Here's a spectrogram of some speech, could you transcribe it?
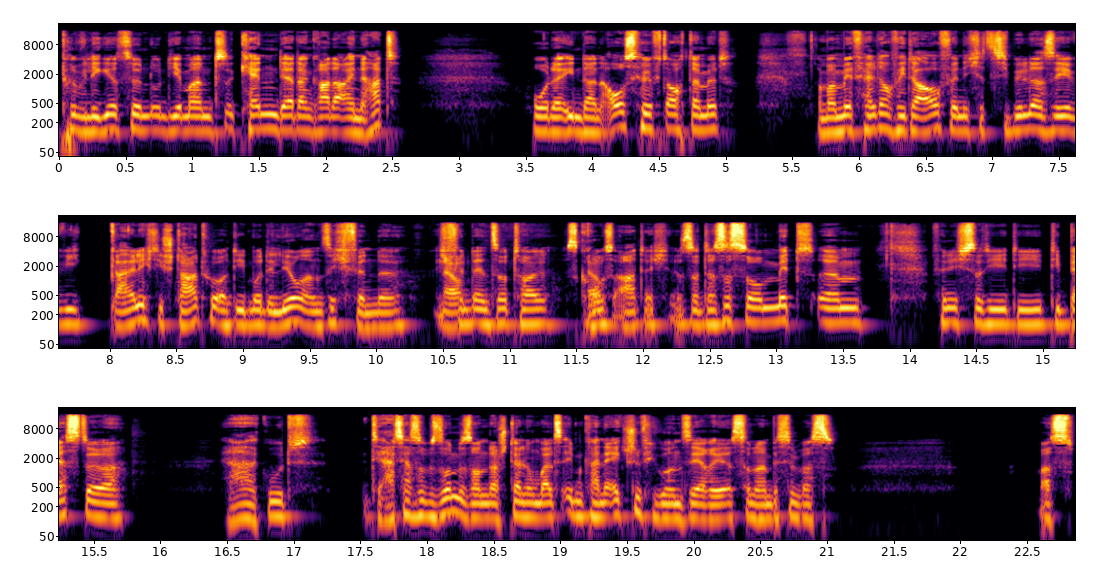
privilegiert sind und jemand kennen, der dann gerade eine hat. Oder ihn dann aushilft auch damit. Aber mir fällt auch wieder auf, wenn ich jetzt die Bilder sehe, wie geil ich die Statue und die Modellierung an sich finde. Ich ja. finde den so toll, ist großartig. Ja. Also das ist so mit, ähm, finde ich so die die die beste. Ja gut, der hat ja sowieso eine Sonderstellung, weil es eben keine Actionfiguren-Serie ist, sondern ein bisschen was was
